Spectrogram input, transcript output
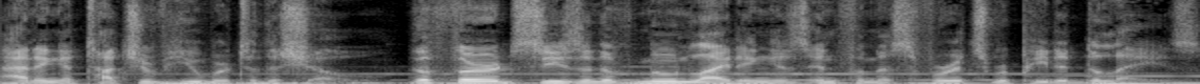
adding a touch of humor to the show. The third season of Moonlighting is infamous for its repeated delays,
